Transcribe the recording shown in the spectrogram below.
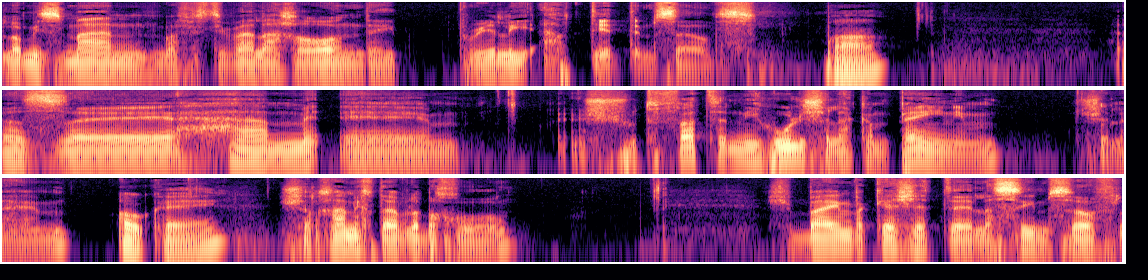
לא מזמן, בפסטיבל האחרון, they really outdid themselves. מה? אז uh, המ, uh, שותפת ניהול של הקמפיינים שלהם אוקיי. שלחה מכתב לבחור, שבה היא מבקשת uh, לשים סוף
